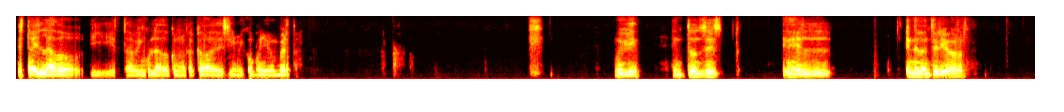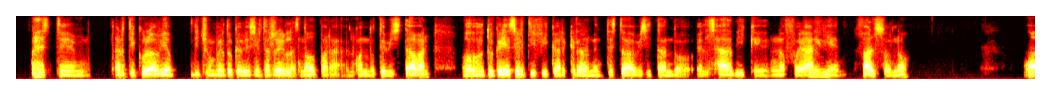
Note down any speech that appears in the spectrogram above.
está aislado y está vinculado con lo que acaba de decir mi compañero Humberto. Muy bien. Entonces, en el, en el anterior este artículo había dicho Humberto que había ciertas reglas, ¿no? Para cuando te visitaban o tú querías certificar que realmente estaba visitando el SAT y que no fuera Sí. alguien falso, ¿no? Ah,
